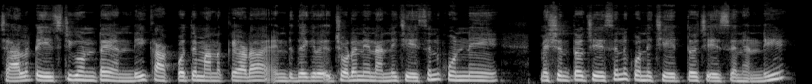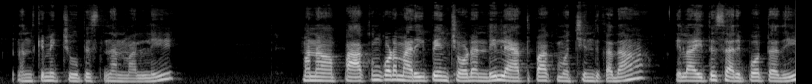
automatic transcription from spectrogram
చాలా టేస్టీగా ఉంటాయండి. కాకపోతే మనకి ఆడ ఇంటి దగ్గర చూడండి నేను అన్నీ చేశాను కొన్ని మిషన్తో చేశాను కొన్ని చేతితో చేశానండి. అందుకే మీకు చూపిస్తున్నాను మళ్ళీ. మన పాకం కూడా మరిగిపోయింది చూడండి లేత పాకం వచ్చింది కదా. ఇలా అయితే సరిపోతుంది.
